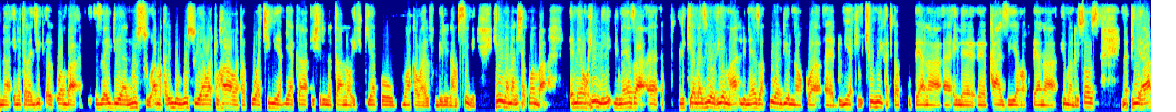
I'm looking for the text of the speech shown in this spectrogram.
na inatarajika kwamba zaidi ya nusu ama karibu nusu ya watu hawa watakuwa chini ya miaka ishirini na tano ifikiapo mwaka wa elfu mbili na hamsini. Hii inamaanisha kwamba eneo hili linaweza uh, likiangaziwa vyema linaweza kuwa ndio linaokoa eh, dunia kiuchumi katika kupeana eh, ile eh, kazi ama kupeana human resource na pia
